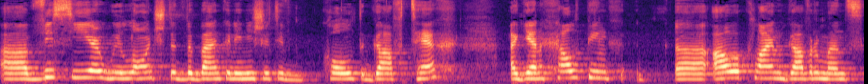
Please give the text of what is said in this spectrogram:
Uh, this year we launched at the bank an initiative called GovTech, again helping uh, our client governments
